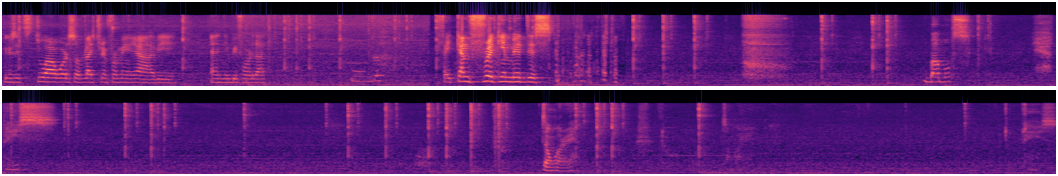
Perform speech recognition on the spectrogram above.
because it's 2 hours of live stream for me. Yeah, I'll be ending before that. Ugh. If I can freaking beat this. vamos Yeah, please. Don't worry. Don't worry. Please.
